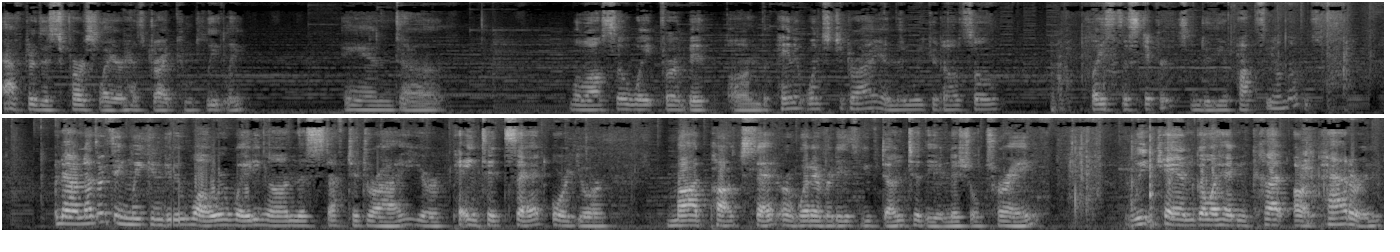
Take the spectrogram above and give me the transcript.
after this first layer has dried completely. And uh, we'll also wait for a bit on the painted ones to dry, and then we can also place the stickers and do the epoxy on those. Now, another thing we can do while we're waiting on this stuff to dry, your painted set or your Mod Podge set or whatever it is you've done to the initial tray, we can go ahead and cut our pattern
